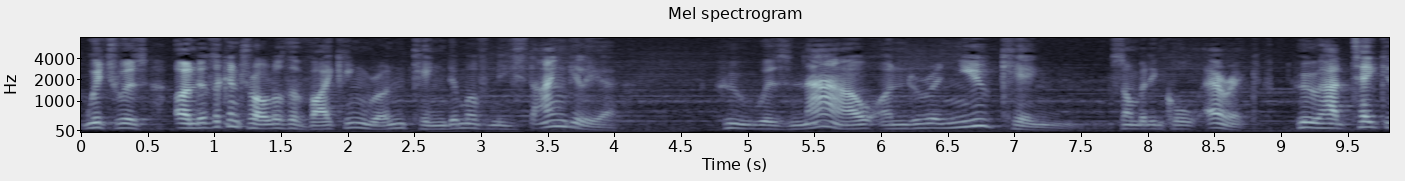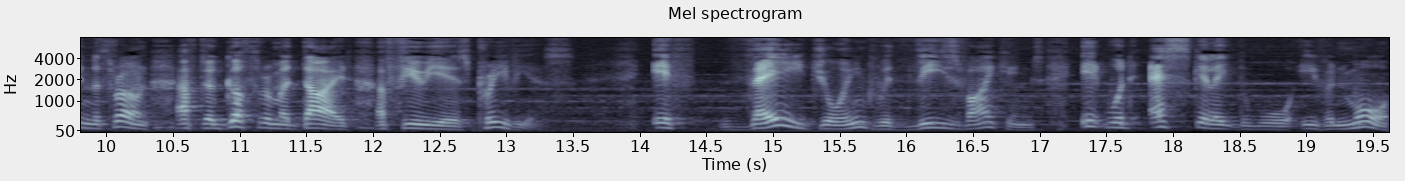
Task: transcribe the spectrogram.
which was under the control of the Viking run kingdom of East Anglia, who was now under a new king, somebody called Eric, who had taken the throne after Guthrum had died a few years previous. If they joined with these Vikings, it would escalate the war even more.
